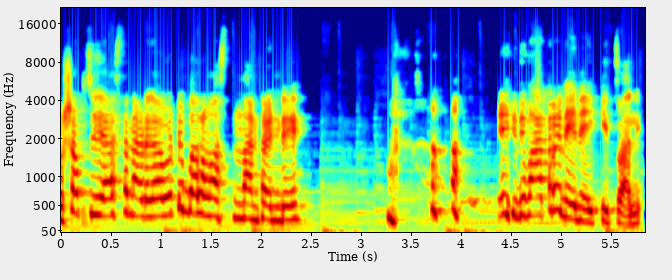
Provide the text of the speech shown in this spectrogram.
పుషప్స్ చేస్తున్నాడు కాబట్టి బలం వస్తుందంటండి. ఇది మాత్రం నేను ఎక్కించాలి.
